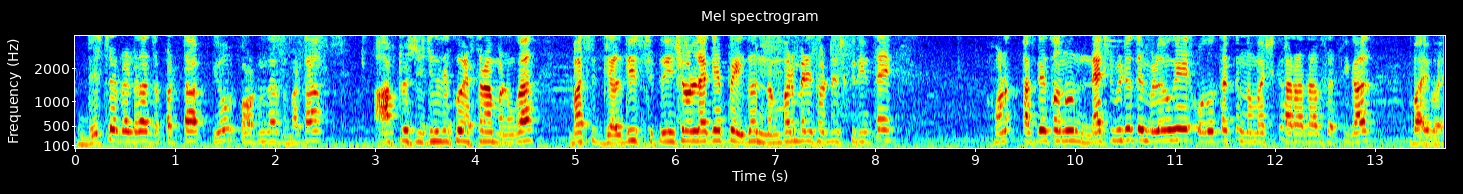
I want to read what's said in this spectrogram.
ਡਿਜੀਟਲ ਪ੍ਰਿੰਟ ਦਾ ਦੁਪੱਟਾ ਪਿਓਰ ਕਾਟਨ ਦਾ ਦੁਪੱਟਾ। ਆਫਟਰ ਸਟਿਚਿੰਗ ਦੇਖੋ ਇਸ ਤਰ੍ਹਾਂ ਬਣੂਗਾ। ਬਸ ਜਲਦੀ ਸਕਰੀਨਸ਼ਾਟ ਲੈ ਕੇ ਭੇਜ ਦਿਓ ਨੰਬਰ ਮੇਰੇ ਤੁਹਾਡੀ ਸਕਰੀਨ ਤੇ। ਹੁਣ ਅੱਗੇ ਤੁਹਾਨੂੰ ਨੈਕਸਟ ਵੀਡੀਓ ਤੇ ਮਿਲੋਗੇ। ਉਦੋਂ ਤੱਕ ਨਮਸਕਾਰ, ਆਦਾਬ, ਸਤਿ ਸ਼੍ਰੀ ਅਕਾਲ। Bye bye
